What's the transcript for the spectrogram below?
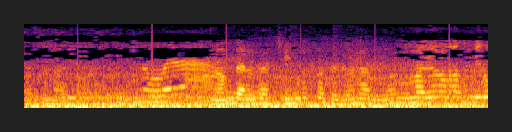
es un. No sea un avión. Un avión nomás mira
